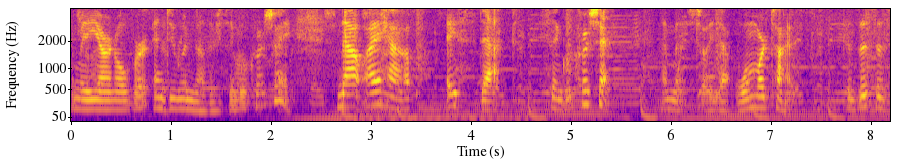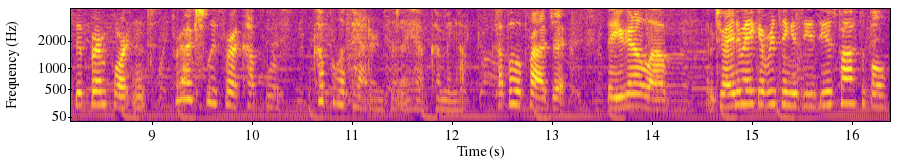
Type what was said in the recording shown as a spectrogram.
I'm going to yarn over and do another single crochet. Now I have a stacked single crochet. I'm going to show you that one more time because this is super important for actually for a couple of couple of patterns that I have coming up. A couple of projects that you're going to love. I'm trying to make everything as easy as possible.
